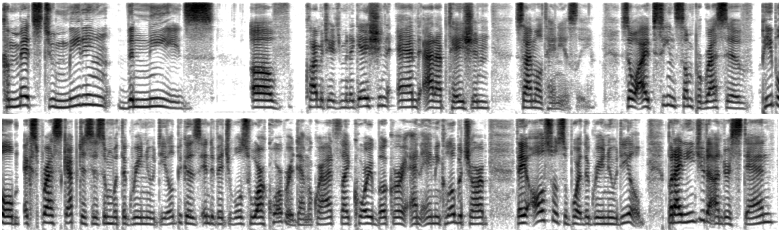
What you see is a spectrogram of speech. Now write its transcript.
commits to meeting the needs of climate change mitigation and adaptation simultaneously. So I've seen some progressive people express skepticism with the Green New Deal because individuals who are corporate Democrats like Cory Booker and Amy Klobuchar, they also support the Green New Deal. But I need you to understand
